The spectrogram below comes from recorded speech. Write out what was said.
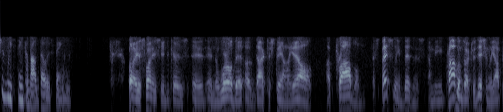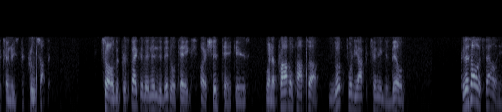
should we think about those things? Well, it's funny, see, because in, the world of Dr. Stanley El., a problem, especially in business, I mean, problems are traditionally opportunities to prove something. So the perspective an individual takes or should take is when a problem pops up, look for the opportunity to build. Because that's all it's telling you.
